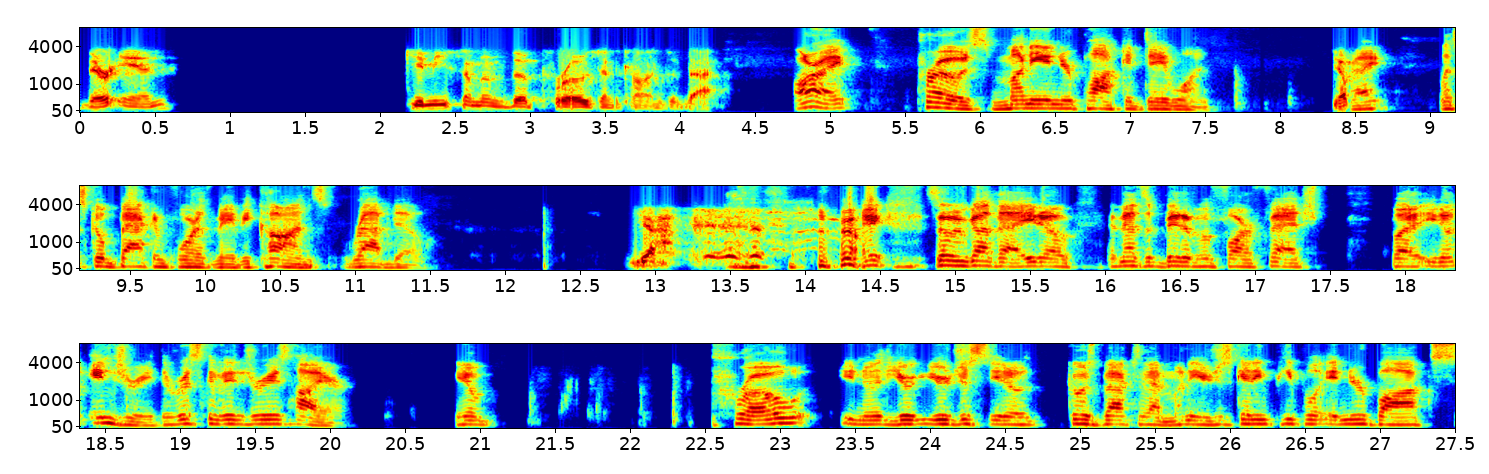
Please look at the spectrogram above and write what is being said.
they're in. Give me some of the pros and cons of that. All right. Pros, money in your pocket day one. Yep. Right? Let's go back and forth maybe. Cons, Rhabdo. Yeah. right. So we've got that, you know, and that's a bit of a far fetch, but you know, injury, the risk of injury is higher. You know, pro, you know, you're you're just, you know, goes back to that money. You're just getting people in your box.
